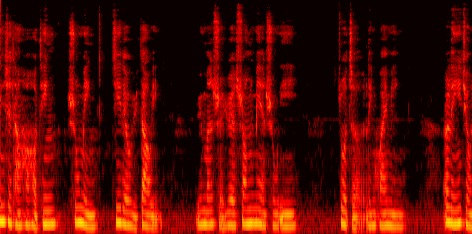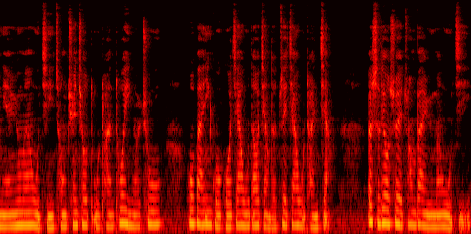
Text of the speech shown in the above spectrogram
金石堂好好听，书名《激流与倒影》，云门水月双面书一，作者林怀民。二零一九年，云门舞集从全球舞团脱颖而出，获颁英国国家舞蹈奖的最佳舞团奖。二十六岁创办云门舞集，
